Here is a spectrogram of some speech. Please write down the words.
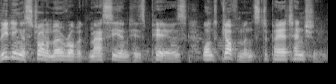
Leading astronomer Robert Massey and his peers want governments to pay attention.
